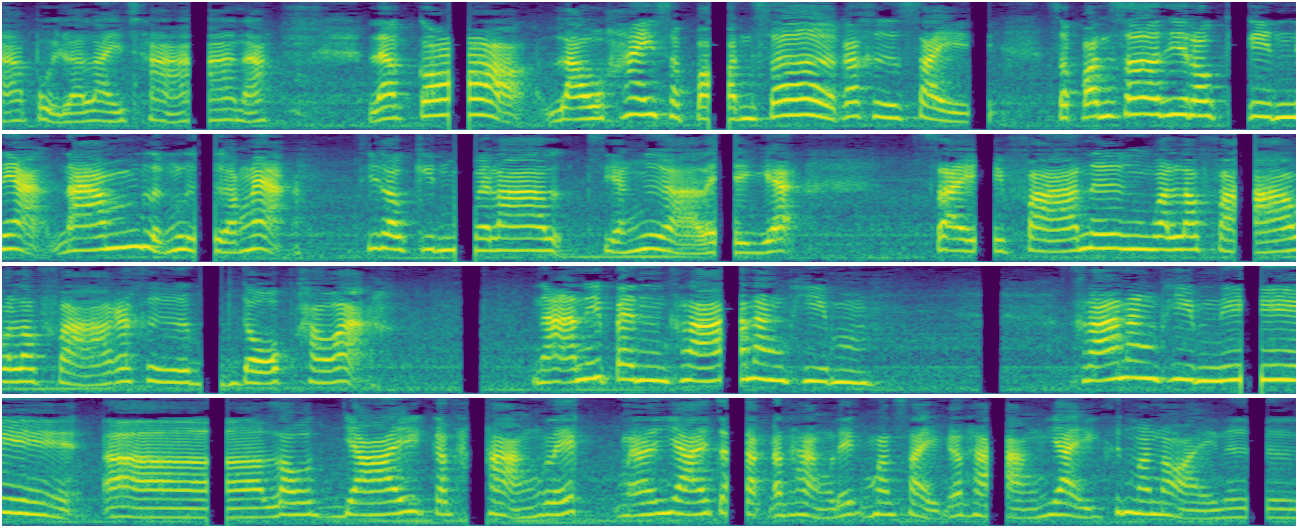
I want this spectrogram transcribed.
ค่ะปุ๋ยละลายช้านะแล้วก็เราให้สปอนเซอร์ก็คือใส่สปอนเซอร์ที่เรากินเนี่ย น้ำเหลืองๆเนี่ยที่เรากินเวลาเสียงเหงื่ออะไรอย่างเงี้ยใส่ฝาหนึ่งวันละฝาวันละฝาก็คือโดบเขาอะ นะอันนี้เป็นคล้านางพิมพ์ คล้านางพิมพ์นี่อ่าเราย้ายกระถางเล็กนะ ย้ายจากกระถางเล็กมาใส่กระถางใหญ่ขึ้นมาหน่อยหนึ่ง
